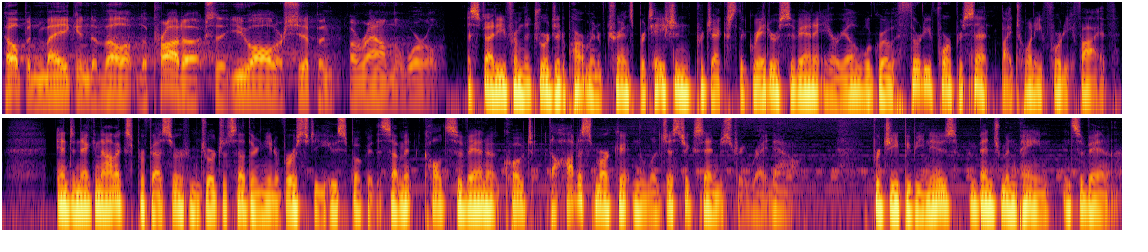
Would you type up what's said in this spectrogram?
helping make and develop the products that you all are shipping around the world. A study from the Georgia Department of Transportation projects the greater Savannah area will grow 34% by 2045. And an economics professor from Georgia Southern University who spoke at the summit called Savannah, quote, the hottest market in the logistics industry right now. For GPB News, I'm Benjamin Payne in Savannah.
